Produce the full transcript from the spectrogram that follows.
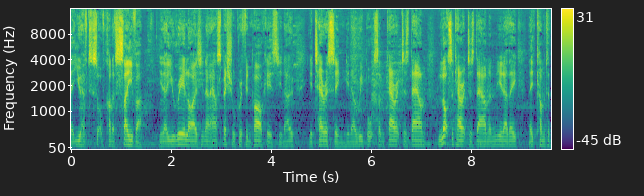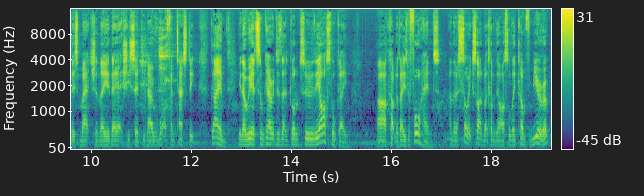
that you have to sort of kind of savour. You know, you realise, you know, how special Griffin Park is. You know, you're terracing. You know, we brought some characters down, lots of characters down, and you know, they they'd come to this match and they they actually said, you know, what a fantastic game. You know, we had some characters that had gone to the Arsenal game uh, a couple of days beforehand, and they were so excited about coming to Arsenal. They come from Europe,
